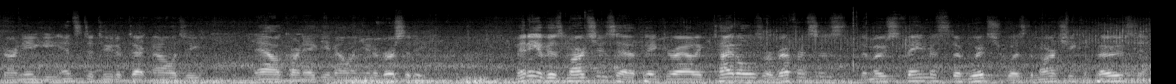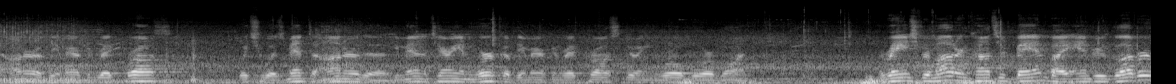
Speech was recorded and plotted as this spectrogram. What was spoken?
Carnegie Institute of Technology, now Carnegie Mellon University. Many of his marches have patriotic titles or references, the most famous of which was the march he composed in honor of the American Red Cross, which was meant to honor the humanitarian work of the American Red Cross during World War I. Arranged for modern concert band by Andrew Glover,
